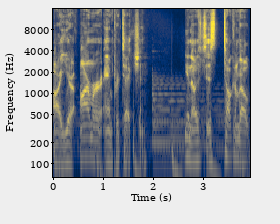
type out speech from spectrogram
are your armor and protection. You know, it's just talking about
